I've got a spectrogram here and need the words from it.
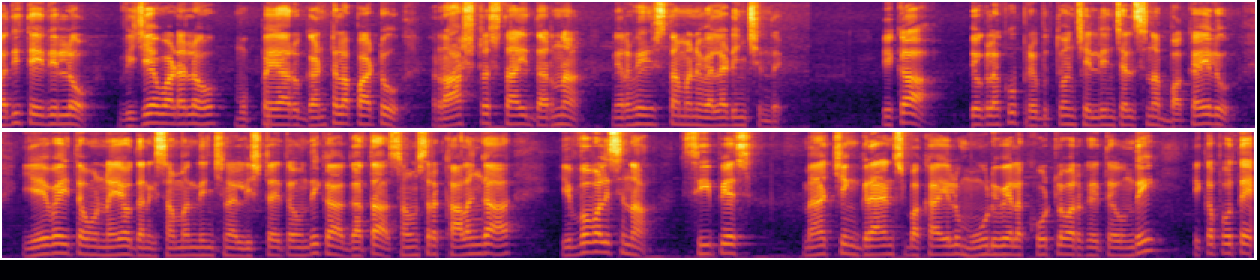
పది తేదీల్లో విజయవాడలో ముప్పై ఆరు గంటల పాటు రాష్ట్ర స్థాయి ధర్నా నిర్వహిస్తామని వెల్లడించింది. ఇక ఉద్యోగులకు ప్రభుత్వం చెల్లించాల్సిన బకాయిలు ఏవైతే ఉన్నాయో దానికి సంబంధించిన లిస్ట్ అయితే ఉంది. ఇక గత సంవత్సర కాలంగా ఇవ్వవలసిన సిపిఎస్ మ్యాచింగ్ గ్రాంట్స్ బకాయిలు మూడు వేల కోట్ల వరకు అయితే ఉంది. ఇకపోతే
